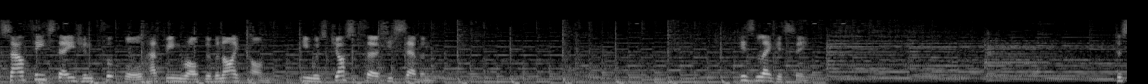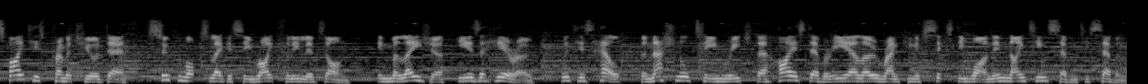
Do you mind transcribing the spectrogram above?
Southeast Asian football had been robbed of an icon. He was just 37. His legacy. Despite his premature death, Supermokh's legacy rightfully lives on. In Malaysia, he is a hero. With his help, the national team reached their highest ever ELO ranking of 61 in 1977.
